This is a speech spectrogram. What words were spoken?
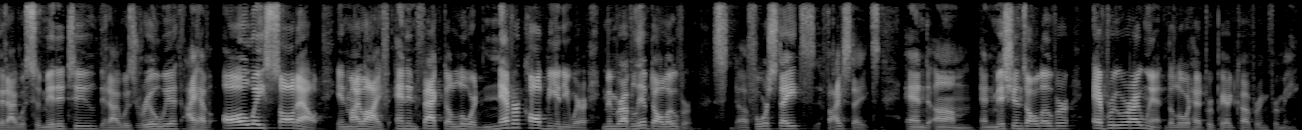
that I was submitted to, that I was real with. I have always sought out in my life. And in fact, the Lord never called me anywhere. Remember, I've lived all over uh, four states, five states, and, um, and missions all over. Everywhere I went, the Lord had prepared covering for me.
